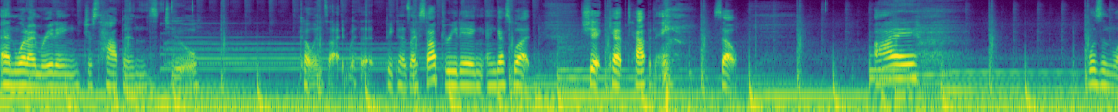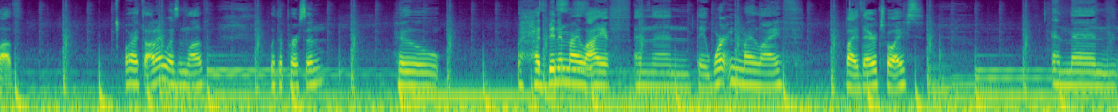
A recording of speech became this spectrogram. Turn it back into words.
And what I'm reading just happens to coincide with it because I stopped reading and guess what? Shit kept happening. so I was in love, or I thought I was in love with a person who had been in my life and then they weren't in my life by their choice. And then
